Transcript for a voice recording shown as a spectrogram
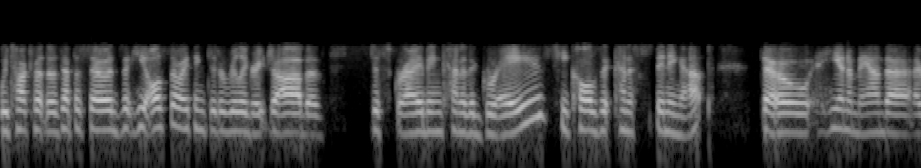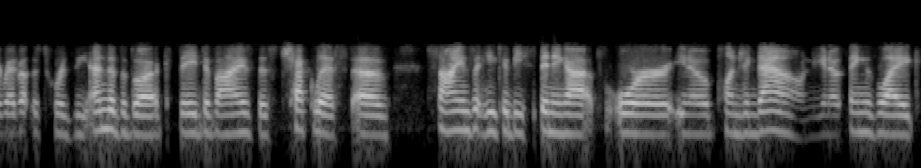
we talked about those episodes, but he also, I think, did a really great job of describing kind of the grays. He calls it kind of spinning up so he and Amanda, and I read about this towards the end of the book, they devised this checklist of signs that he could be spinning up or, you know, plunging down, you know, things like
